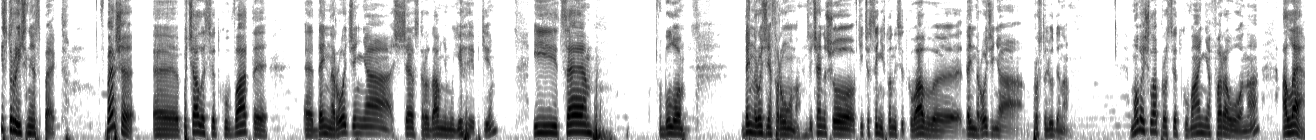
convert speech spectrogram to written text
історичний аспект. Вперше е, почали святкувати е, День народження ще в стародавньому Єгипті. І це було День народження фараона. Звичайно, що в ті часи ніхто не святкував е, День народження просто людина. Мова йшла про святкування фараона, але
